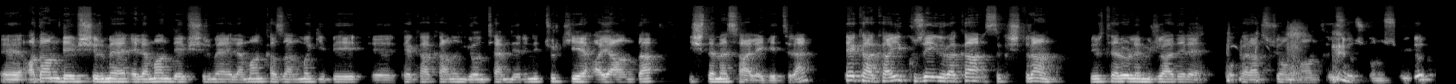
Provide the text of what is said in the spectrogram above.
e, adam devşirme, eleman devşirme, eleman kazanma gibi PKK'nın yöntemlerini Türkiye ayağında işlemez hale getiren, PKK'yı Kuzey Irak'a sıkıştıran bir terörle mücadele operasyon mantığı söz konusuydu.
